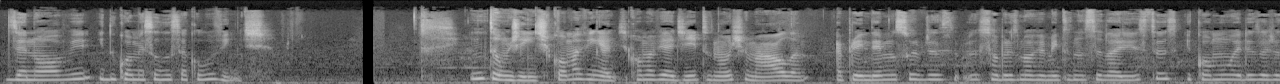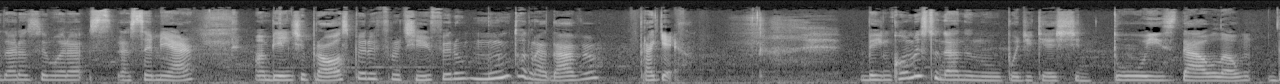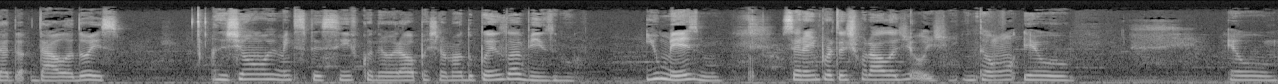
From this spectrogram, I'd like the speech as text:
XIX e do começo do século XX. Então, gente, como havia, como havia dito na última aula, aprendemos sobre os, sobre os movimentos nacionalistas e como eles ajudaram a, a semear um ambiente próspero e frutífero, muito agradável para a guerra. Bem, como estudado no podcast 2 da aula 1, da, da aula 2, existia um movimento específico na Europa chamado pan-eslavismo. E o mesmo será importante para a aula de hoje. Então eu eu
